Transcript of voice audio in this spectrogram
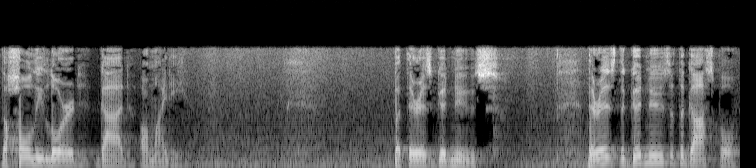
the holy Lord God Almighty. But there is good news. There is the good news of the gospel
